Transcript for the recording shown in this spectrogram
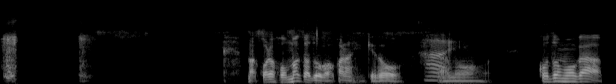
まあこれほんまかどうかわからへんけど、はい。あの、子供が、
